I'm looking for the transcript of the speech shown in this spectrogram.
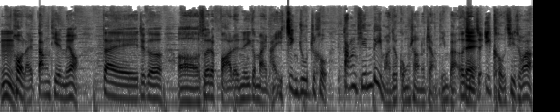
嗯，后来当天没有在这个呃所谓的法人的一个买盘一进入之后，当天立马就攻上了涨停板，而且这一口气从啊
